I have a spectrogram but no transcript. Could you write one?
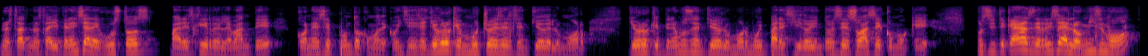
nuestra, nuestra diferencia de gustos parezca irrelevante con ese punto como de coincidencia. Yo creo que mucho es el sentido del humor. Yo creo que tenemos un sentido del humor muy parecido y entonces eso hace como que, pues si te cagas de risa de lo mismo,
